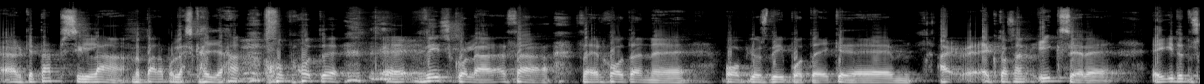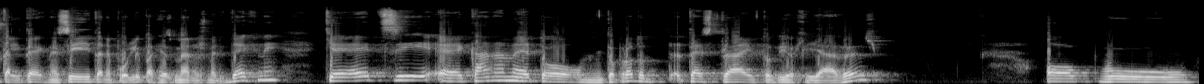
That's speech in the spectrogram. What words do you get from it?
αρκετά ψηλά με πάρα πολλά σκαλιά, οπότε ε, δύσκολα θα, θα ερχόταν ε, οποιοδήποτε και ε, εκτός αν ήξερε είτε τους καλλιτέχνες ή ήταν πολύ παθιασμένος με την τέχνη. Και έτσι κάναμε το, το πρώτο test drive το 2000 όπου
